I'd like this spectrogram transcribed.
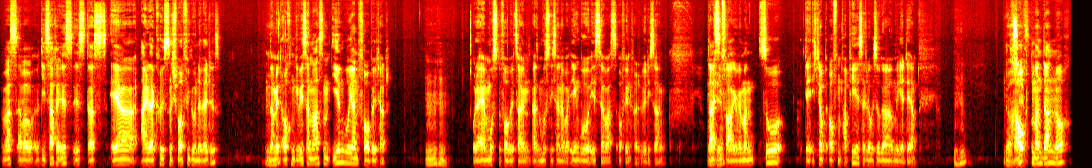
was aber die Sache ist, ist, dass er einer der größten Sportfiguren der Welt ist. Und Mhm. damit auch in gewissermaßen irgendwo ja ein Vorbild hat. Mhm. Oder er muss ein Vorbild sein. Also muss nicht sein, aber irgendwo ist er was, auf jeden Fall, würde ich sagen. Da ist Okay. die Frage, wenn man so, der, ich glaube, auf dem Papier ist er, glaube ich, sogar Milliardär. Mhm. Ja, Braucht man dann noch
